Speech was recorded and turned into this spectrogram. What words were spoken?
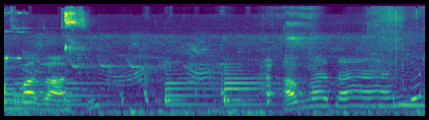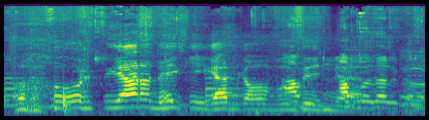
আম্মা ওর চেহারা দেখি গান গাবো বুঝি না। আম্মা যান করো।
